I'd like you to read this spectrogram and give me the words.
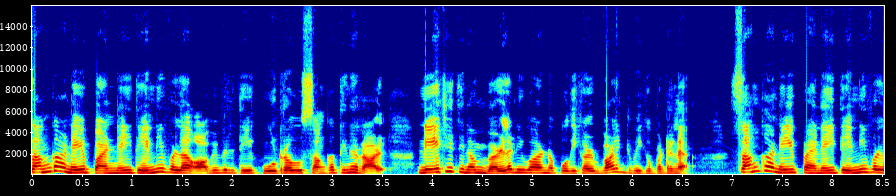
சங்கானே பண்ணை தென்னிவள அபிவிருத்தி கூட்டுறவு சங்கத்தினரால் நேற்றைய தினம் வெள்ள நிவாரண பொதிகள் வழங்கி வைக்கப்பட்டன. சங்கானை பண்ணை தென்னிவள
